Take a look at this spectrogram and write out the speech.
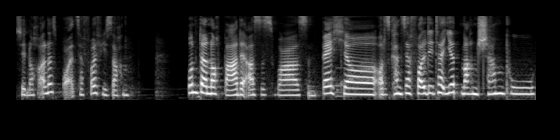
Ist hier noch alles? Boah, jetzt ja voll viele Sachen. Und dann noch Badeaccessoires, ein Becher. Oh, das kannst du ja voll detailliert machen. Shampoo.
